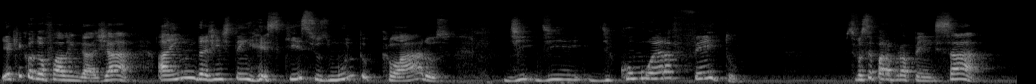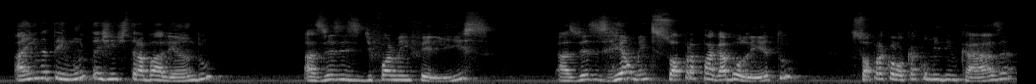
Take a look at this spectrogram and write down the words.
E aqui quando eu falo engajar, ainda a gente tem resquícios muito claros de, de, de como era feito. Se você parar para pensar, ainda tem muita gente trabalhando, às vezes de forma infeliz, às vezes realmente só para pagar boleto, só para colocar comida em casa,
